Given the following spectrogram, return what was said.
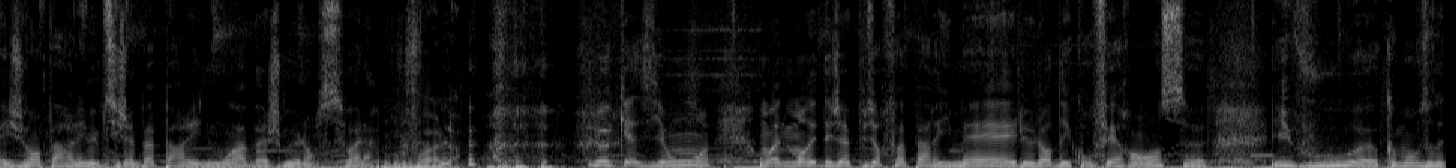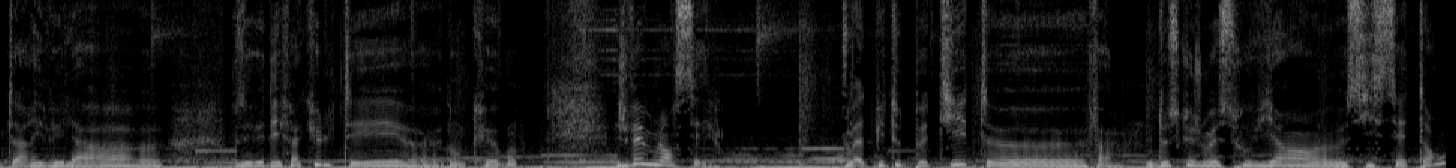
je vais en parler, même si j'aime pas parler de moi, bah, je me lance, voilà. Voilà. L'occasion, on m'a demandé déjà plusieurs fois par email, lors des conférences, euh, et vous, euh, comment vous en êtes arrivé là Vous avez des facultés, donc bon, je vais me lancer. Bah, depuis toute petite, euh, enfin, de ce que je me souviens, euh, 6-7 ans,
